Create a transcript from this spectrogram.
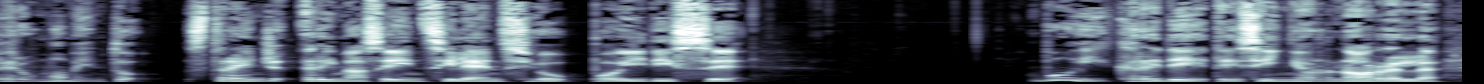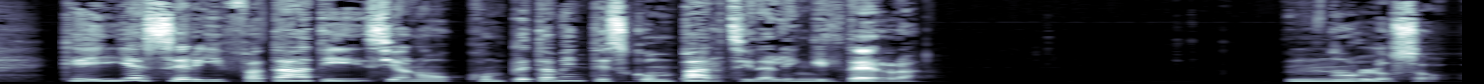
Per un momento Strange rimase in silenzio, poi disse Voi credete, signor Norrell, che gli esseri fatati siano completamente scomparsi dall'Inghilterra? Non lo so.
